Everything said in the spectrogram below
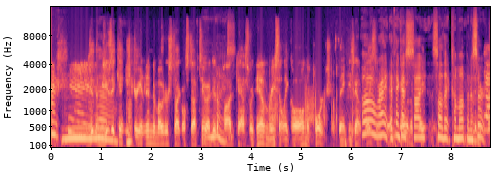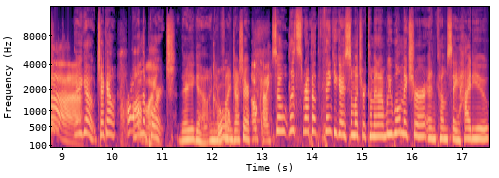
He's in the music industry and into motorcycle stuff too. I did a podcast with him recently called On the Porch. I think he's got a place. Oh right, I think I saw and a place- saw that come up in a search. Yeah. There you go. Check out on the porch. There you go, and you'll find Josh there. Okay. So let's wrap up. Thank you guys so much for coming on. We will make sure and come say hi to you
